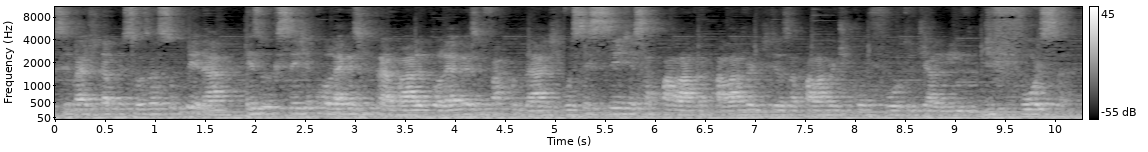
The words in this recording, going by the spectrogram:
Você vai ajudar pessoas a superar, mesmo que seja colegas de trabalho, colegas de faculdade. Você seja essa palavra, a palavra de Deus, a palavra de conforto, de alívio, de força.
